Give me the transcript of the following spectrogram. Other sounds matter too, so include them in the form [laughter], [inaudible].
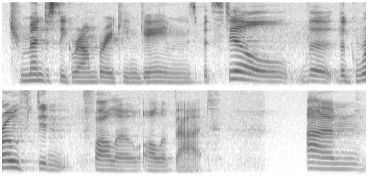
tremendously groundbreaking games, but still the, the growth didn't follow all of that. Um,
